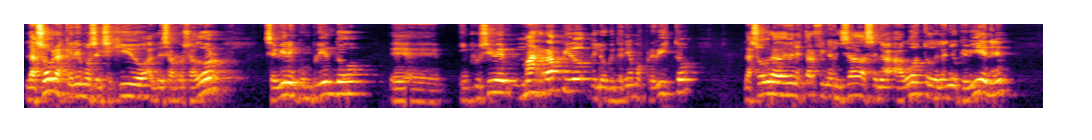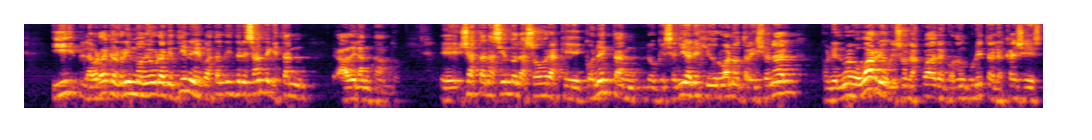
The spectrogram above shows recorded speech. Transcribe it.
las obras que le hemos exigido al desarrollador se vienen cumpliendo eh, inclusive más rápido de lo que teníamos previsto las obras deben estar finalizadas en agosto del año que viene y la verdad que el ritmo de obra que tiene es bastante interesante que están adelantando. Eh, ya están haciendo las obras que conectan lo que sería el eje urbano tradicional con el nuevo barrio, que son las cuadras de cordón cuneta de las calles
